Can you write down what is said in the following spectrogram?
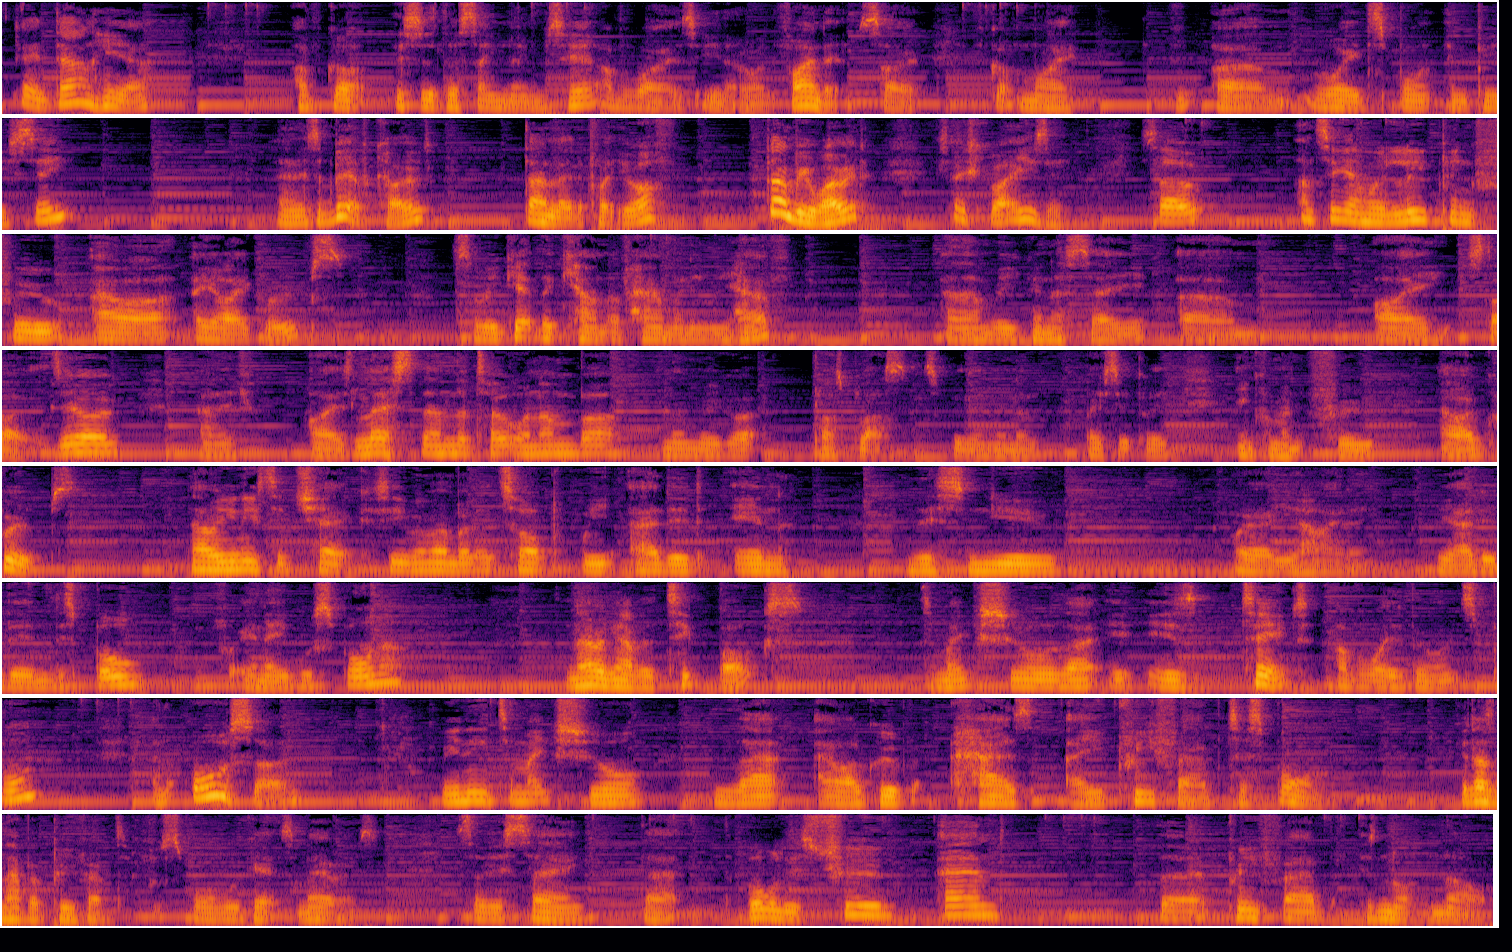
Okay, down here, I've got, this is the same name as here, otherwise, you know, I won't find it. So I've got my um, void spawn NPC, and it's a bit of code. Don't let it put you off. Don't be worried, it's actually quite easy. So once again, we're looping through our AI groups. So we get the count of how many we have, and then we're going to say um, I start at zero, and if i is less than the total number, and then we've got plus plus. So we're going to basically increment through our groups. Now you need to check, see remember at the top we added in this new, where are you hiding? We added in this bool for enable spawner. Now we're going to have a tick box to make sure that it is ticked, otherwise we won't spawn. And also we need to make sure that our group has a prefab to spawn. If it doesn't have a prefab to spawn, we'll get some errors. So it's saying that the bool is true and the prefab is not null.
